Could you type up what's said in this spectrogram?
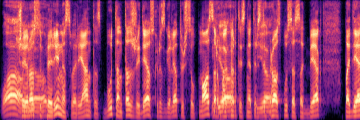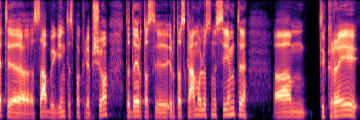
wow, Čia yra jo. superinis variantas. Būtent tas žaidėjas, kuris galėtų iš silpnos arba Jo, kartais net ir jo. stiprios pusės atbėgti, padėti sabui gintis po krepšiu, tada ir tos, ir tos kamolius nusimti. Um, tikrai,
